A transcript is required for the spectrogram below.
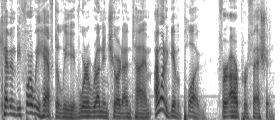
Kevin, before we have to leave, we're running short on time. I want to give a plug for our profession.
